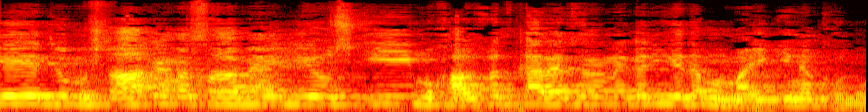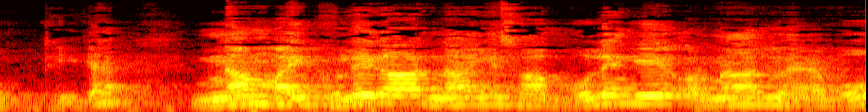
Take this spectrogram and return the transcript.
ये जो मुश्ताक अहमद साहब हैं, ये उसकी मुखालफत कर रहे थे उन्होंने कहा, ये माइक ही ना खोलो। ठीक है? ना माइक खुलेगा, ना ये साहब बोलेंगे, और ना जो है वो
